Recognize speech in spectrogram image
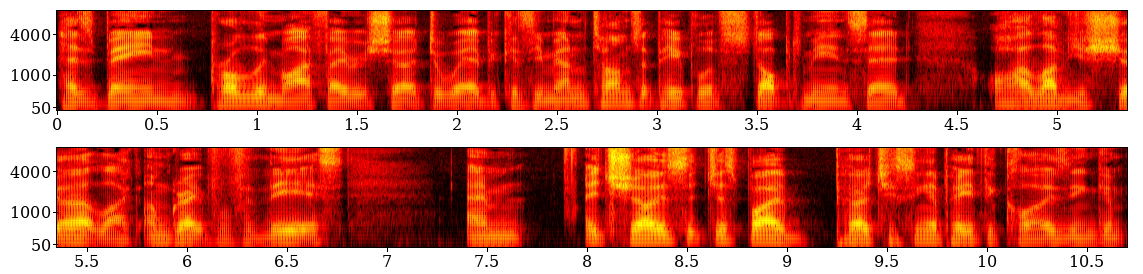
has been probably my favorite shirt to wear because the amount of times that people have stopped me and said oh i love your shirt. Like i'm grateful for this. And it shows that just by purchasing a piece of clothing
